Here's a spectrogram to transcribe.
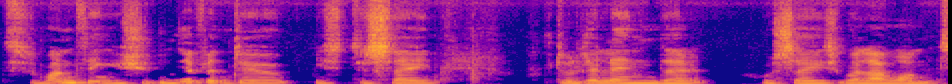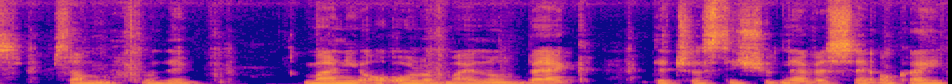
So one thing you should never do is to say to the lender who says, Well, I want some for the money or all of my loan back. The trustee should never say, Okay,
